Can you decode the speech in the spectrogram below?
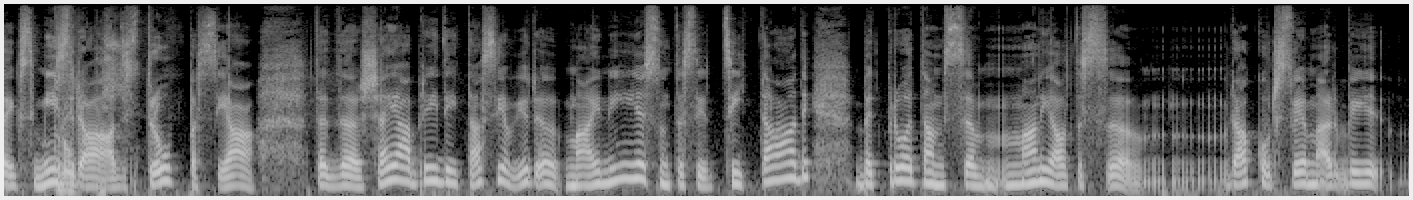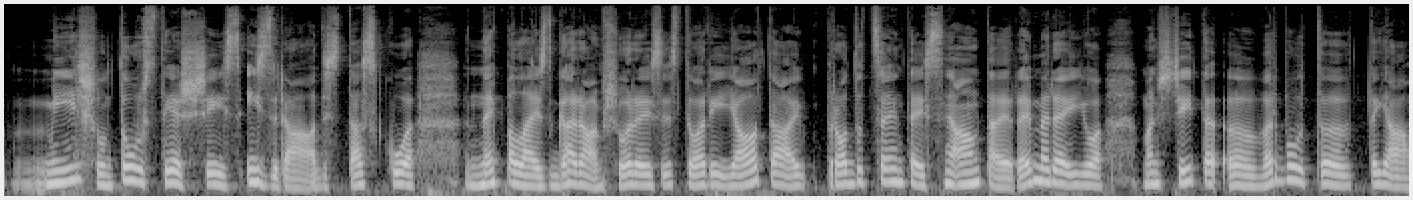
teiksim, izrādes, trupas, jā. Tad eh, šajā brīdī tas jau ir eh, mainījies un tas ir citādi, bet, protams, man jau tas rakurs vienmēr bija mīļš un tūs tieši šīs izrādes. Tas, ko nepalaist garām, šoreiz es to arī jautāju producentei Santai Remerei, jo man šķita, varbūt tajā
